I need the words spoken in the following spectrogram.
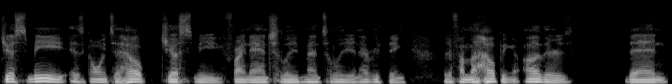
just me is going to help just me financially mentally and everything but if i'm helping others then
